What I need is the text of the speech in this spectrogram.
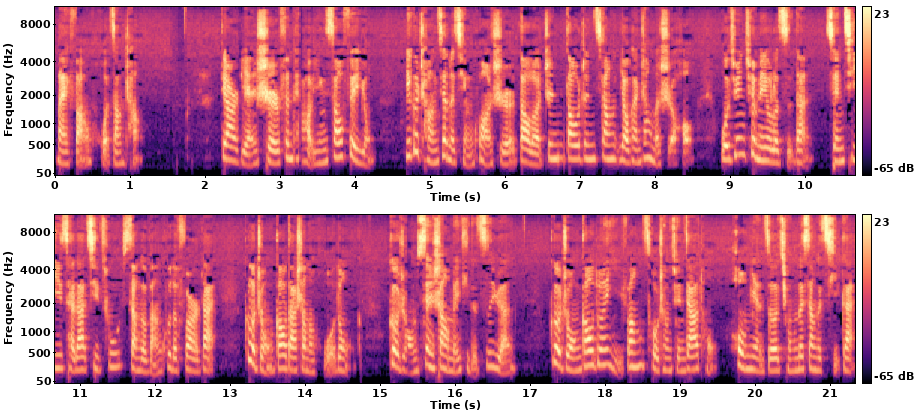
卖房火葬场。第二点是分配好营销费用。一个常见的情况是，到了真刀真枪要干仗的时候，我军却没有了子弹。前期财大气粗，像个纨绔的富二代，各种高大上的活动，各种线上媒体的资源，各种高端乙方凑成全家桶，后面则穷得像个乞丐。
